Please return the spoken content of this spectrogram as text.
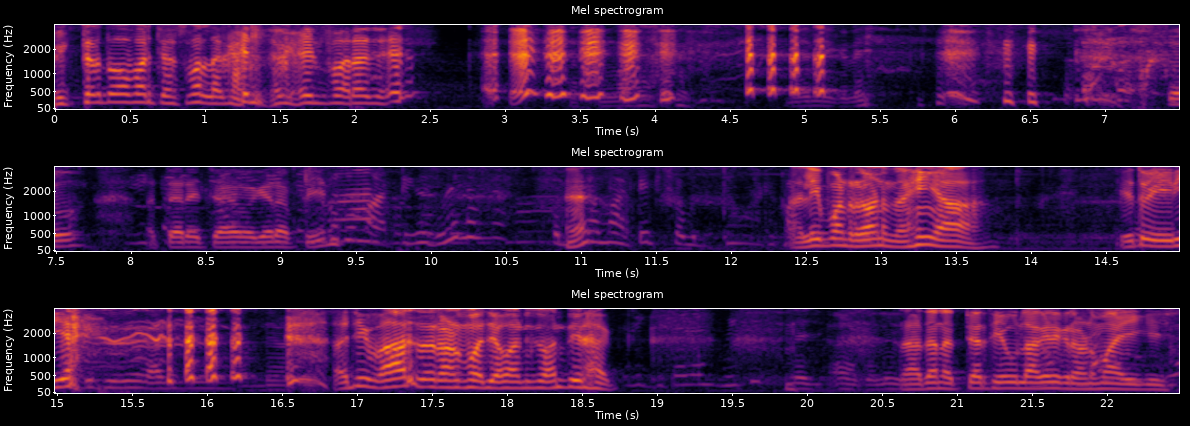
વિક્ટર તો અમાર ચશ્મા લગાઈને લગાઈને ફરે છે. સો અત્યારે ચાય વગેરે પીન? હે? અલી પણ રણ નહીં આ. એ તો એરિયા હજી વાર છે રણમાં જવાની શાંતિ રાખ. રાધાને અત્યારથી એવું લાગે છે કે રણમાં આવી ગઈ છે.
